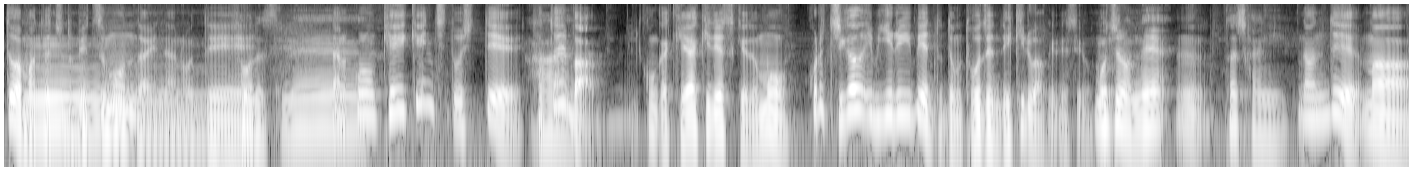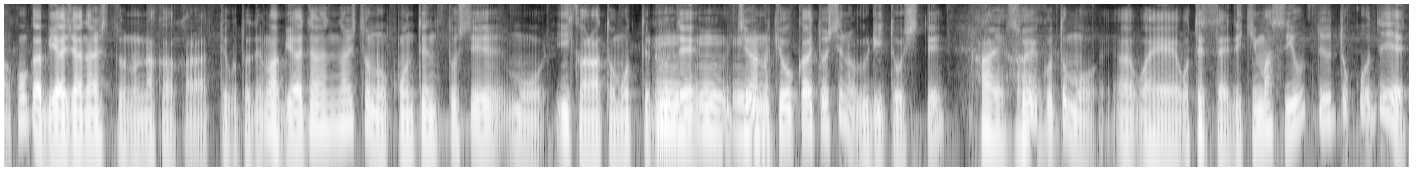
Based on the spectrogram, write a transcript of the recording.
とはまたちょっと別問題なのでうんそうですね。だからこの経験値としてはい例えば、今回欅ですけどもこれ違うビールイベントでも当然できるわけですよ。もちろんね。うん、確かに。なんで、まあ、今回ビアジャーナリストの中からということで、まあ、ビアジャーナリストのコンテンツとしてもいいかなと思ってるので、うんうんうん。うちらの協会としての売りとして、はいはい。そういうことも、あえーお手伝いできますよというところで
